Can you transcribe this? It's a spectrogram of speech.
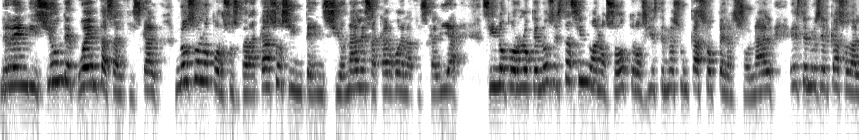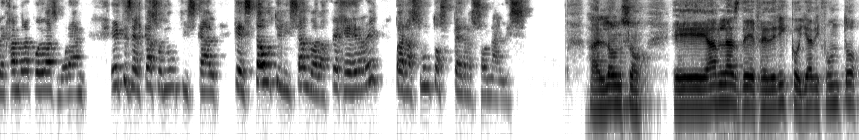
rendición de cuentas al fiscal, no solo por sus fracasos intencionales a cargo de la fiscalía, sino por lo que nos está haciendo a nosotros? Y este no es un caso personal, este no es el caso de Alejandra Cuevas Morán, este es el caso de un fiscal que está utilizando a la PGR para asuntos personales. Alonso, eh, hablas de Federico, ya difunto,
